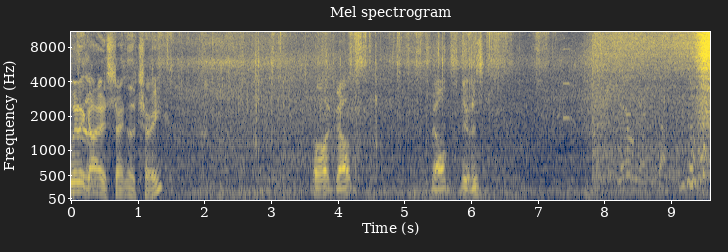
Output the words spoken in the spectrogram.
Where'd it go? Straight in the tree? Oh, it bounced. Bounce. There it is.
